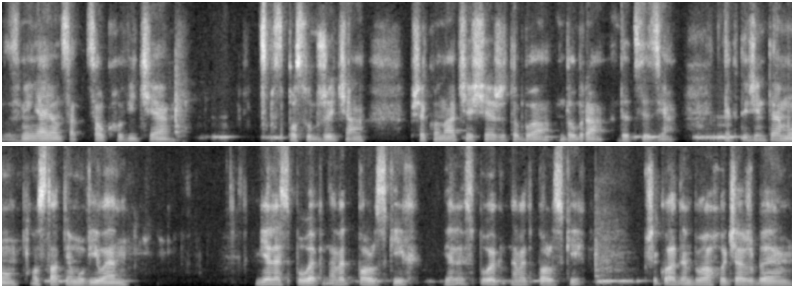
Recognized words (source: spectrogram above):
zmieniając całkowicie sposób życia, przekonacie się, że to była dobra decyzja. Jak tydzień temu ostatnio mówiłem, wiele spółek, nawet polskich, wiele spółek, nawet polskich. Przykładem była chociażby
